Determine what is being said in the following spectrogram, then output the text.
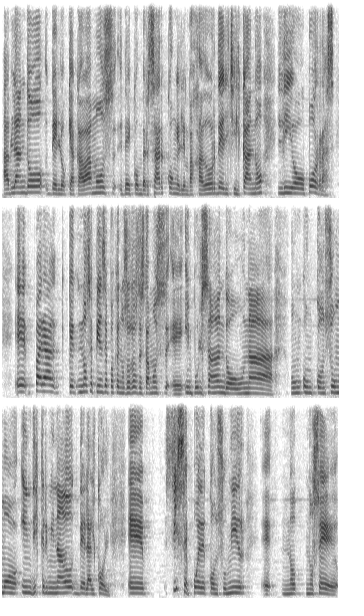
hablando de lo que acabamos de conversar con el embajador del Chilcano, Lío Porras. Eh, para que no se piense pues que nosotros estamos eh, impulsando una un, consumo indiscriminado del alcohol. Eh, sí se puede consumir, eh, no, no sé,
